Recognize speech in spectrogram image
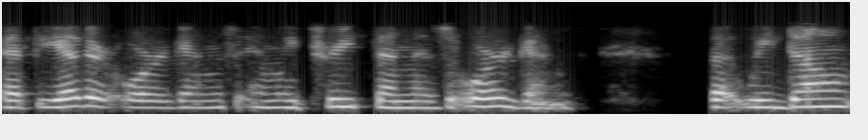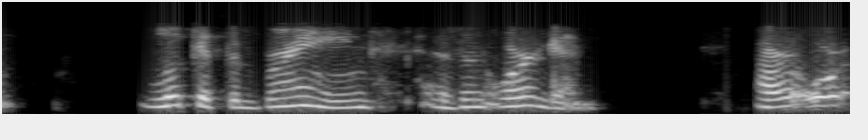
at the other organs and we treat them as organs, but we don't look at the brain as an organ. Our, or,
